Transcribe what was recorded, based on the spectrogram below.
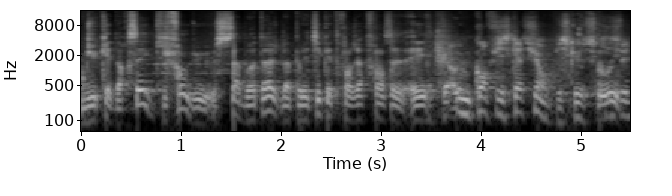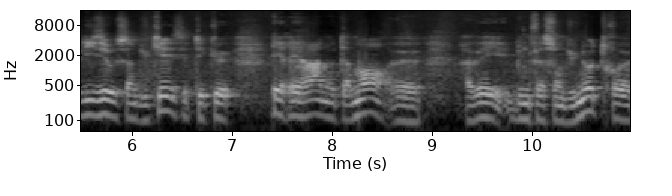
du Quai d'Orsay, qui font du sabotage de la politique étrangère française. Et une confiscation, puisque ce qui se disait au sein du Quai, c'était que Herrera notamment avait d'une façon ou d'une autre euh,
